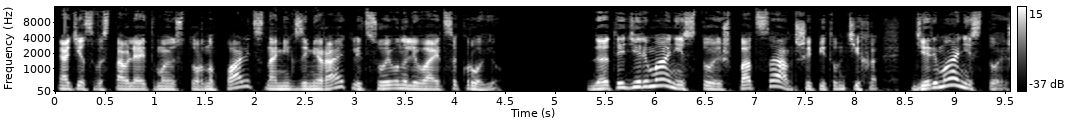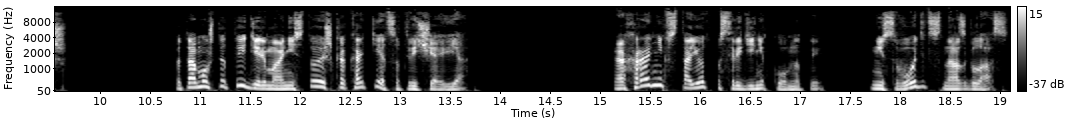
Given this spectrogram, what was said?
Отец выставляет в мою сторону палец, на миг замирает, лицо его наливается кровью. «Да ты дерьма не стоишь, пацан!» — шипит он тихо. «Дерьма не стоишь!» «Потому что ты дерьма не стоишь, как отец», — отвечаю я. Охранник встает посредине комнаты. Не сводит с нас глаз.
